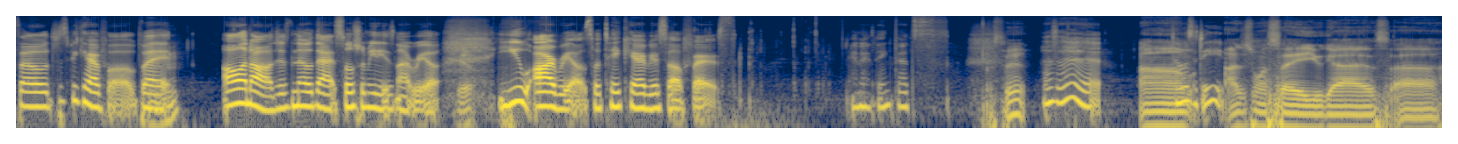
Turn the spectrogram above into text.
So just be careful. But Mhm. all in all, just know that social media is not real. Yep. You are real. So take care of yourself first. And I think that's That's it. that's it. Um, that was deep. I just want to say, you guys, uh,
